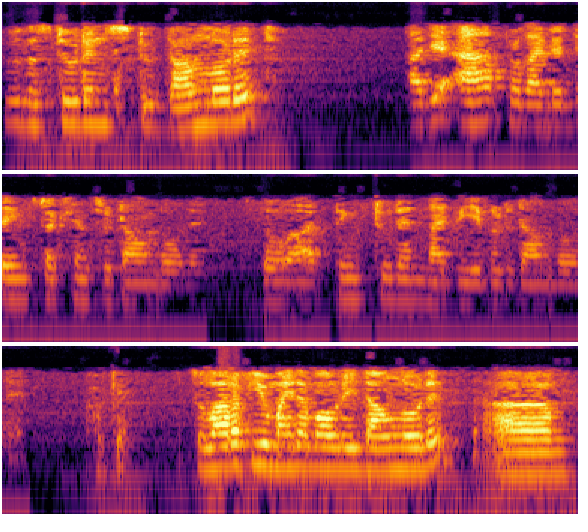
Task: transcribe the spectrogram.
to the students to download it. Ajay, I have provided the instructions to download it. So I think student might be able to download it. Okay. So a lot of you might have already downloaded. Um,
